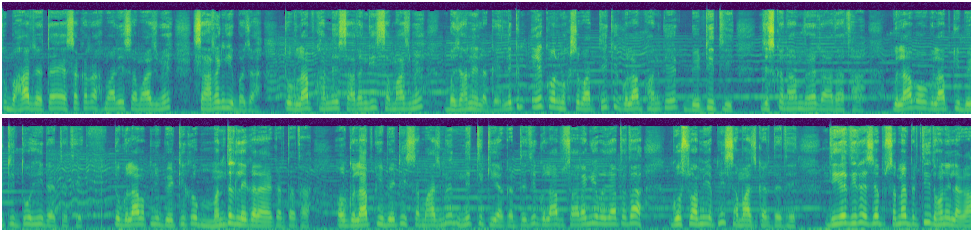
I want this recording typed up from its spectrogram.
तू बाहर रहता है, ऐसा कर, हमारे समाज में सारंगी बजा। तो गुलाब खान ने सारंगी समाज में बजाने लग गए। लेकिन एक और मुख्य बात थी कि गुलाब खान की एक बेटी थी, जिसका नाम वह राधा था। गुलाब और गुलाब की बेटी दो ही रहते थे। तो गुलाब अपनी बेटी को मंदिर लेकर आया करता था और गुलाब की बेटी समाज में नृत्य किया करती थी। गुलाब सारंगी बजाता था, गोस्वामी अपनी समाज करते थे। धीरे धीरे जब समय व्यतीत होने लगा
